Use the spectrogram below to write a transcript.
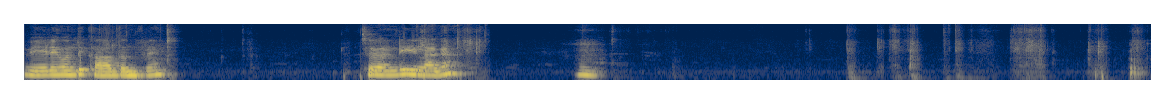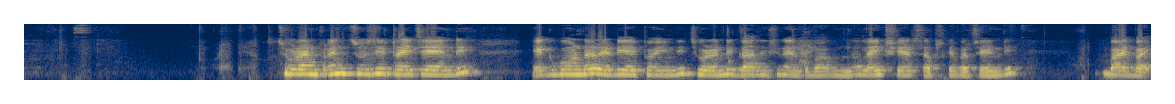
వేడిగా ఉంది కాలుతుంది ఫ్రెండ్స్. చూడండి ఇలాగా. చూడండి ఫ్రెండ్స్ చూసి ట్రై చేయండి. ఎగ్ బోండా రెడీ అయిపోయింది. చూడండి గార్నిషింగ్ ఎంత బాగుందో. లైక్ షేర్ సబ్స్క్రైబర్ చేయండి. Bye bye.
